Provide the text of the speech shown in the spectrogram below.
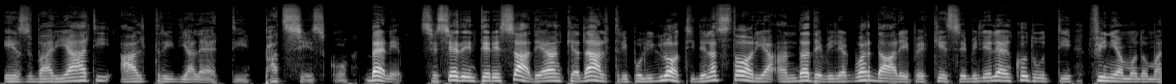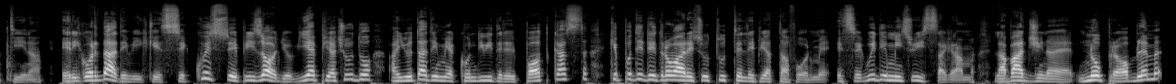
e svariati altri dialetti. Pazzesco. Bene, se siete interessati anche ad altri poliglotti della storia, andateveli a guardare perché se ve li elenco tutti finiamo domattina. E ricordatevi che se questo episodio vi è piaciuto, aiutatemi a condividere il podcast che potete trovare su tutte le piattaforme e seguitemi su Instagram. La pagina è no problem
